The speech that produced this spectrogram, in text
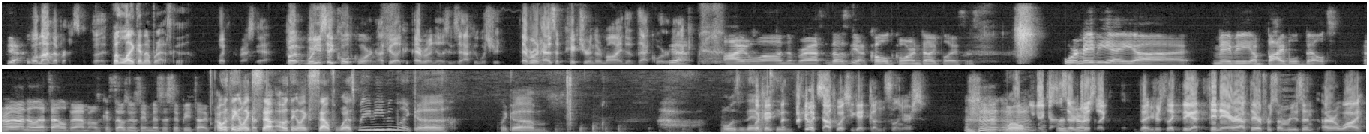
yeah. Well, not Nebraska, but but like a Nebraska. like Nebraska, yeah. But when you say cold corn, I feel like everyone knows exactly what you're. Everyone has a picture in their mind of that quarterback. Yeah, Iowa, Nebraska, those yeah, cold corn type places, or maybe a uh, maybe a Bible Belt. Uh, no, that's Alabama. Because I was going to say Mississippi type. I was thinking like south. then- I was thinking like Southwest, maybe even like uh, like um, what was the damn Like a, I team? feel like Southwest, you get gunslingers. Well- You get guys for that are sure. just like that. are just like they got thin air out there for some reason. I don't know why.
